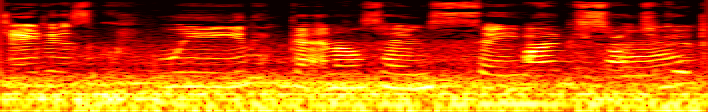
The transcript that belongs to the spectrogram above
Jada is a queen, getting us home safe. I'm such a good.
